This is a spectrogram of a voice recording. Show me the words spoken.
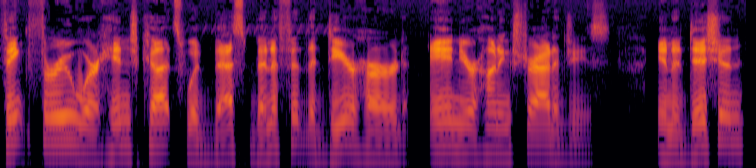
Think through where hinge cuts would best benefit the deer herd and your hunting strategies. In addition,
